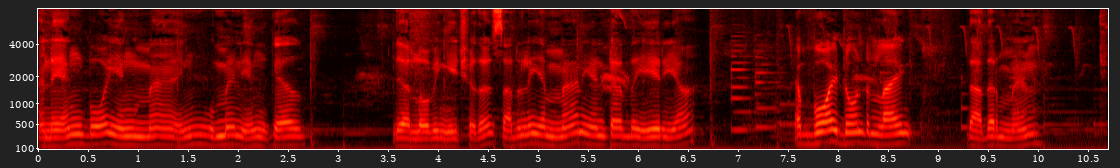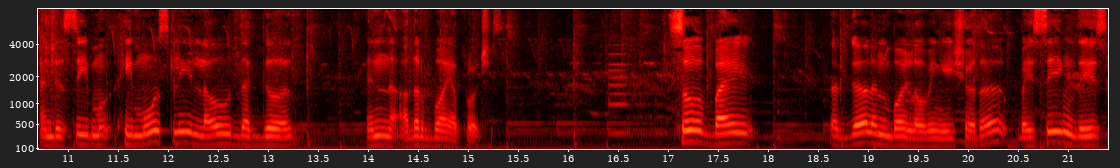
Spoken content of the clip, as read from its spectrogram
and a young boy, young man, young woman, young girl, they are loving each other. Suddenly, a man enter the area. A boy don't like the other man, and see, he mostly love the girl when the other boy approaches. So, by the girl and boy loving each other, by seeing this,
